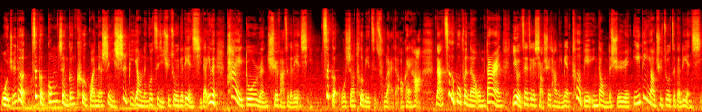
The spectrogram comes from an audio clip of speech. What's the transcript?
我觉得这个公正跟客观呢，是你势必要能够自己去做一个练习的，因为太多人缺乏这个练习，这个我是要特别指出来的。OK 哈，那这个部分呢，我们当然也有在这个小学堂里面特别引导我们的学员一定要去做这个练习。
